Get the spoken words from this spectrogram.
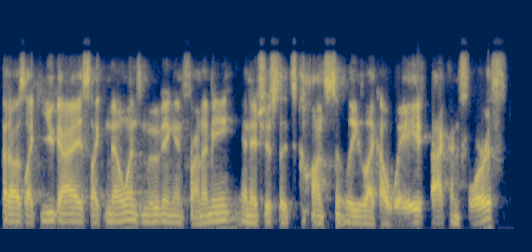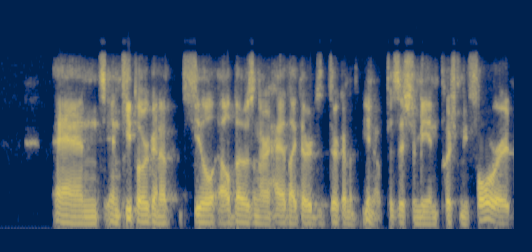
But I was like, you guys, like no one's moving in front of me, and it's just it's constantly like a wave back and forth, and and people are gonna feel elbows in their head, like they're they're gonna you know position me and push me forward.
